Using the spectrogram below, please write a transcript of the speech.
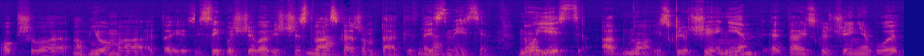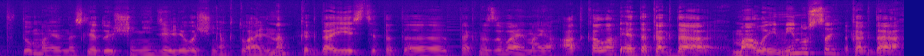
общего угу. объема этой сыпущего вещества, да. скажем так, этой да. смеси. Но есть одно исключение. Это исключение будет, думаю, на следующей неделе очень актуально. Когда есть этот э, так называемая откала, это когда малые минусы, когда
